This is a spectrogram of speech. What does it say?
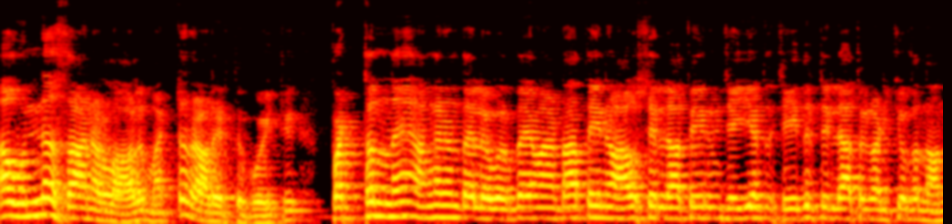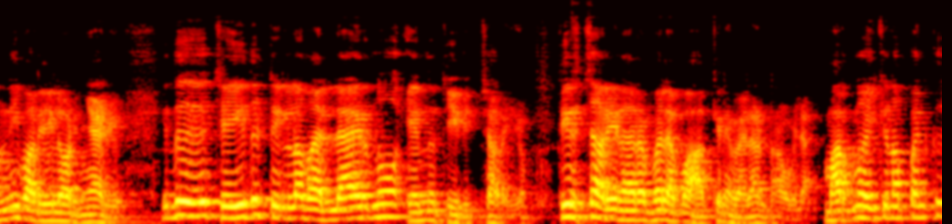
ആ ഉന്നത സ്ഥാനമുള്ള ആൾ മറ്റൊരാളെടുത്ത് പോയിട്ട് പെട്ടെന്ന് അങ്ങനെ ഉണ്ടല്ലോ വെറുതെ വേണ്ടാത്തതിനും ആവശ്യമില്ലാത്തതിനും ചെയ്യ ചെയ്തിട്ടില്ലാത്ത കണിക്കൊക്കെ നന്ദി പറയൽ തുടങ്ങിയാൽ ഇത് ചെയ്തിട്ടുള്ളതല്ലായിരുന്നു എന്ന് തിരിച്ചറിയും. തിരിച്ചറിയണ പോലെ വാക്കിന് വില ഉണ്ടാവില്ല. മറന്നു വയ്ക്കണപ്പം എനിക്ക്.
